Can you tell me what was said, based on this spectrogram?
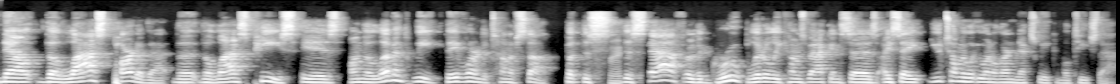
Now, the last part of that, the the last piece is on the 11th week, they've learned a ton of stuff. But the right. the staff or the group literally comes back and says, I say, you tell me what you want to learn next week and we'll teach that.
